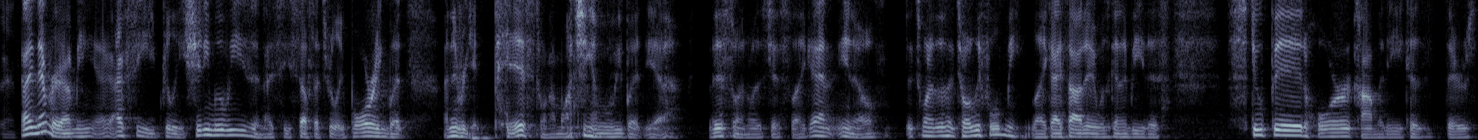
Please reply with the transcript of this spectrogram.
And I never. I mean, I've seen really shitty movies and I see stuff that's really boring, but I never get pissed when I'm watching a movie. But yeah, this one was just like, and you know, it's one of those that totally fooled me. Like I thought it was going to be this stupid horror comedy because there's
